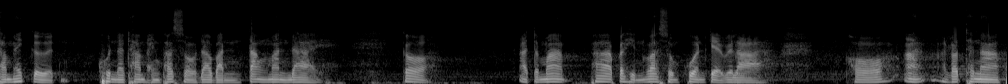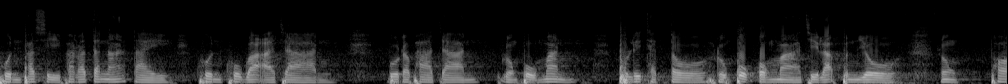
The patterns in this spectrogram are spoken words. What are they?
ทำให้เกิดคุณธรรมแห่งพระโสดาบันตั้งมั่นได้ ก็อาตมาภาพก็เห็นว่าสมควรแก่เวลา ขออารัธนาคุณพระศรีพระรัตนตรัยคุณครูบาอาจารย์ บุรพาจารย์ หลวงปู่มั่นภูริทัตโต หลวงปู่กงมาจิระปุญโย หลวงพ่อ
